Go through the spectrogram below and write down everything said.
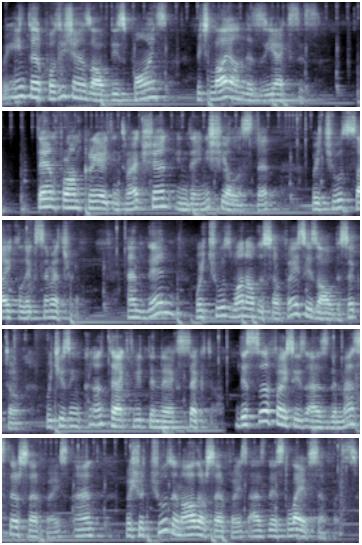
We enter positions of these points which lie on the z-axis. Then from create interaction in the initial step, we choose cyclic symmetry. And then we choose one of the surfaces of the sector which is in contact with the next sector. This surface is as the master surface and we should choose another surface as the slave surface.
